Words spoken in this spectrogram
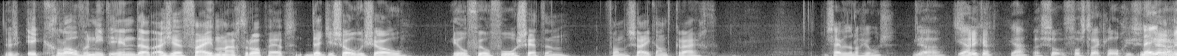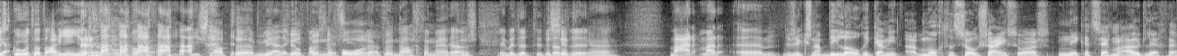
Dus ik geloof er niet in dat als je vijf man achterop hebt... dat je sowieso heel veel voorzetten van de zijkant krijgt. Zijn we er nog, jongens? Ja, Ja? Zeker. Ja? dat is volstrekt logisch. Nee, Daarom ja. is het goed dat Arjen je zit. Want die, die snapt eh Dat die eigenlijk middenveld, niet punt naar vastzet, voren, inderdaad. punt naar achter. Ja. Dus nee, maar dat, dat, zitting... eh, eh, Maar, maar ehm, Dus ik snap die logica niet. Mocht het zo zijn zoals Nick het zeg maar uitlegt, hè?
